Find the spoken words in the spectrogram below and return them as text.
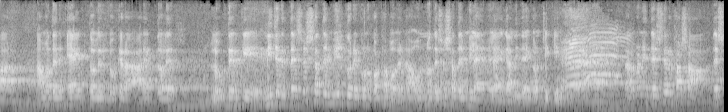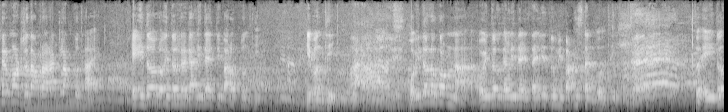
আর আমাদের এক দলের লোকেরা আরেক দলের লোকদেরকে নিজের দেশের সাথে মিল করে কোনো কথা বলে না, অন্য দেশের সাথে মিলায় মিলায় গালি দেয় এখন ঠিক কিনা তার মানে দেশের ভাষা, দেশের মর্যাদা আমরা রাখলাম কোথায়? এই দল ওই দলের গালি দেয়, তুই ভারতপন্থী? কি ওই দলও কম না, ওই দল গালি দেয়, তাইলে তুমি পাকিস্তান পন্থী তো এই দল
